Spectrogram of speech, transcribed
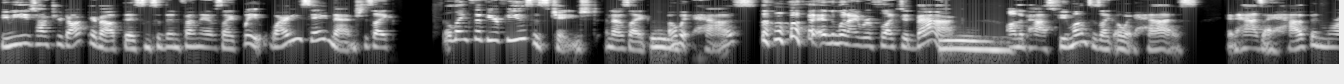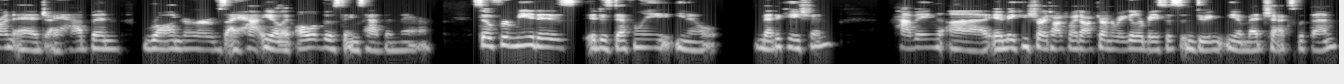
maybe you talk to your doctor about this and so then finally I was like wait why are you saying that and she's like the length of your fuse has changed and I was like mm. oh it has and when I reflected back mm. on the past few months it's like oh it has it has I have been more on edge I have been raw nerves I have you know like all of those things have been there so for me, it is it is definitely you know medication, having uh, and making sure I talk to my doctor on a regular basis and doing you know med checks with them.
